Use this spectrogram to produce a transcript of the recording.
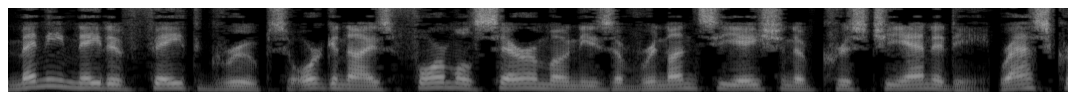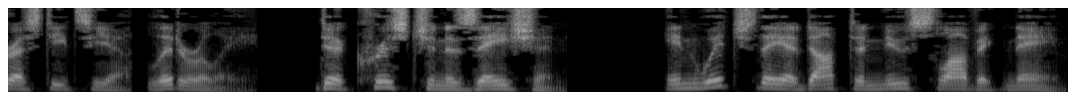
Many native faith groups organize formal ceremonies of renunciation of Christianity literally, de-Christianization, in which they adopt a new Slavic name.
